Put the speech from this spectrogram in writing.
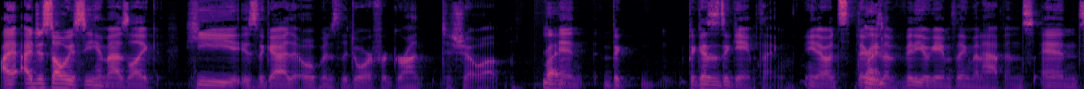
I I just always see him as like he is the guy that opens the door for Grunt to show up, Right. and be, because it's a game thing, you know, it's there's Right. a video game thing that happens, and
